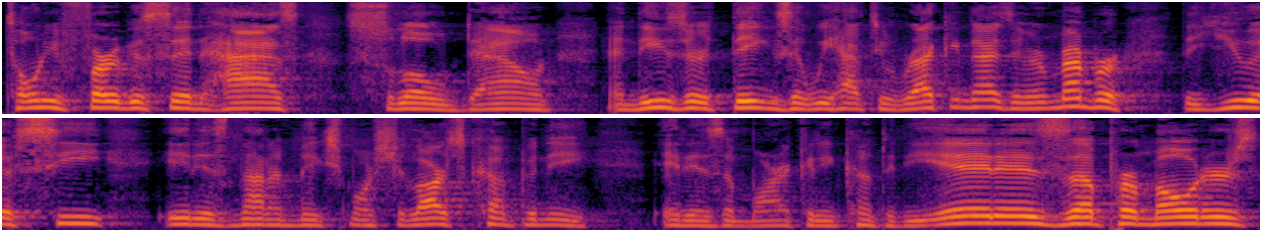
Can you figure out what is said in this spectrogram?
Tony Ferguson has slowed down, and these are things that we have to recognize. And remember, the UFC it is not a mixed martial arts company. It is a marketing company. It is a promoter's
